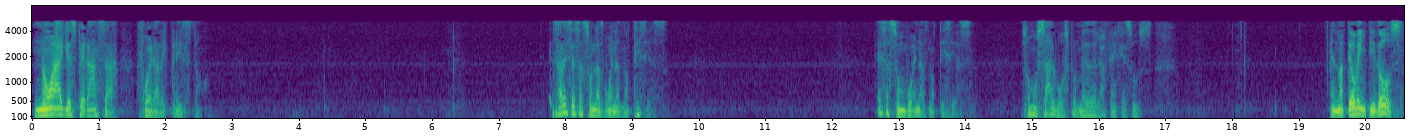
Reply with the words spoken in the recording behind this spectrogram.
No hay esperanza fuera de Cristo. ¿Sabes? Esas son las buenas noticias. Esas son buenas noticias. Somos salvos por medio de la fe en Jesús en Mateo 22,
